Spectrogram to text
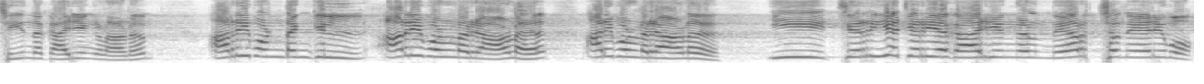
ചെയ്യുന്ന കാര്യങ്ങളാണ്. അറിവുണ്ടെങ്കിൽ അറിവുള്ള ഒരാൾ അറിവുള്ള ഒരാൾ ഈ ചെറിയ ചെറിയ കാര്യങ്ങൾ നേർച്ച നേരുമോ?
